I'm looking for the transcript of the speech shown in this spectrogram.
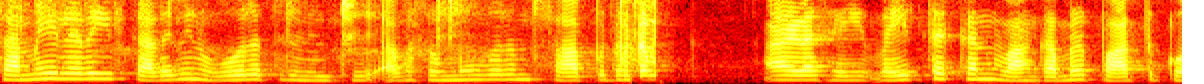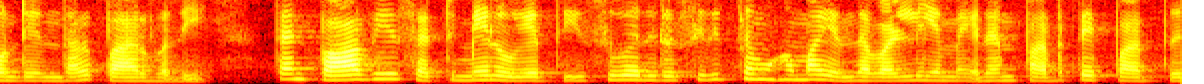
சமையலறையில் கதவின் ஓரத்தில் நின்று அவர்கள் மூவரும் சாப்பிடும் அழகை வைத்த கண் வாங்காமல் பார்த்து கொண்டிருந்தாள் பார்வதி. தன் பார்வையை சற்று மேல் உயர்த்தி சுவரில் சிரித்த முகமாய் இருந்த வள்ளியம்மையிடம் படத்தை பார்த்து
